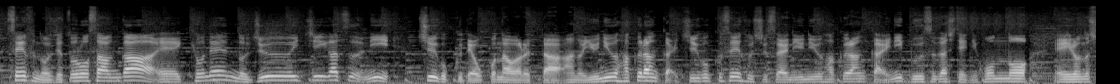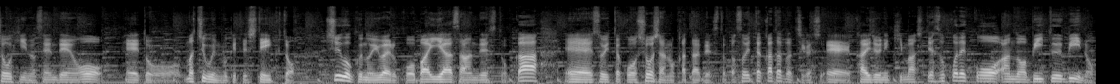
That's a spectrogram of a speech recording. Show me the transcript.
政府のジェトロさんが、えー去年の11月に中国で行われたあの輸入博覧会、中国政府主催の輸入博覧会にブース出して日本の、えーいろんな商品の宣伝を、えーとまあ、中国に向けてしていくと。中国のいわゆるこうバイヤーさんですとか、えーそういったこう商社の方ですとか、そういった方たちが、えー会場に来まして、そこでこうあの B2B の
